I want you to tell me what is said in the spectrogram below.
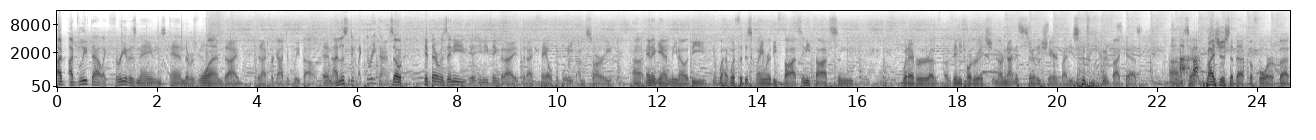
I, I bleeped out like three of his names, and there was one that I that I forgot to bleep out, and I listened to it like three times. So, if there was any anything that I that I failed to bleep, I'm sorry. Uh, and again, you know, the what's the disclaimer? The thoughts, any thoughts, and whatever of, of Vinnie Tortorich are not necessarily shared by the Simply Human podcast. Um, so I probably should have said that before, but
